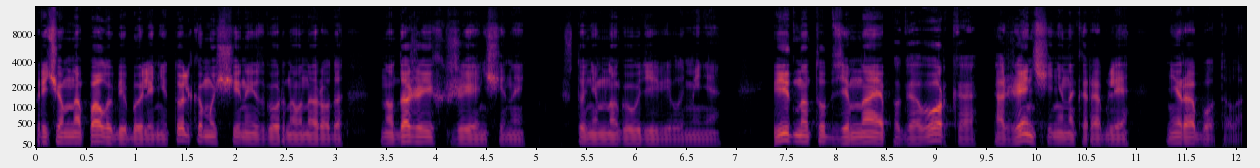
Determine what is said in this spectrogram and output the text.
Причем на палубе были не только мужчины из горного народа, но даже их женщины, что немного удивило меня. Видно, тут земная поговорка о женщине на корабле не работала.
